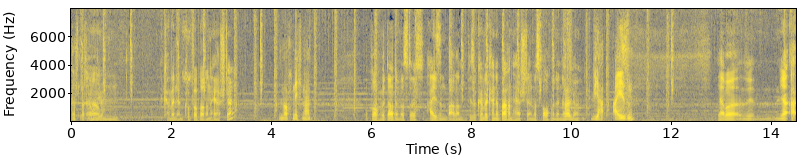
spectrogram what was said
das lassen wir. Ähm, können wir denn Kupferbarren herstellen? Noch nicht, nein. Was brauchen wir da denn? Was ist das? Eisenbarren. Wieso können wir keine Barren herstellen? Was brauchen wir denn dafür? wir Eisen. Ja, aber. Ja. ah,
